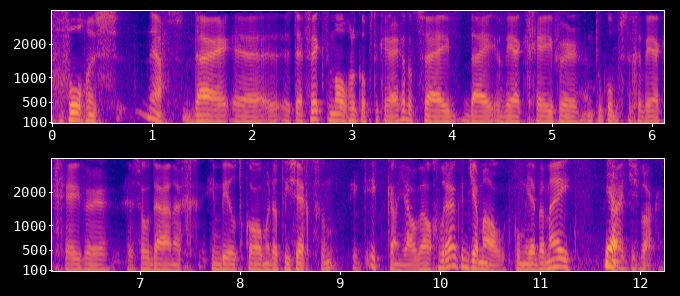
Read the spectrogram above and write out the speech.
vervolgens nou ja, daar uh, het effect mogelijk op te krijgen dat zij bij een werkgever, een toekomstige werkgever, uh, zodanig in beeld komen dat die zegt van ik, ik kan jou wel gebruiken, Jamal. Kom jij bij mij Ja. taartjes bakken?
